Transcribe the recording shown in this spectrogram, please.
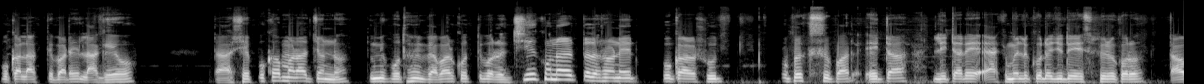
পোকা লাগতে পারে, লাগেও। তা সে পোকা মারার জন্য তুমি প্রথমে ব্যবহার করতে পারো যে কোনো একটা ধরনের পোকা ওষুধ। প্রোপেক্স সুপার এটা লিটারে এক এম করে যদি স্প্রে করো তাও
